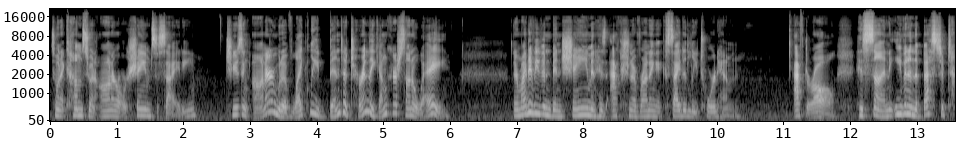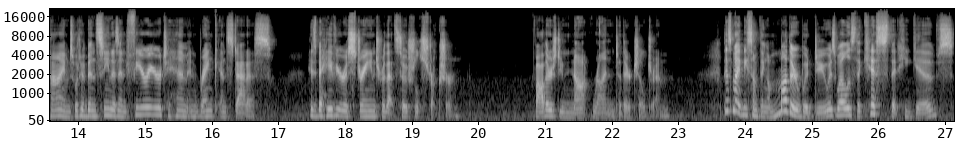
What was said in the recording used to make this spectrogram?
So, when it comes to an honor or shame society, Choosing honor would have likely been to turn the younger son away. There might have even been shame in his action of running excitedly toward him. After all, his son, even in the best of times, would have been seen as inferior to him in rank and status. His behavior is strange for that social structure. Fathers do not run to their children. This might be something a mother would do, as well as the kiss that he gives.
